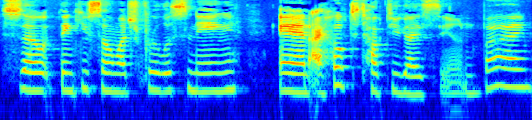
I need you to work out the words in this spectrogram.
So, thank you so much for listening. And I hope to talk to you guys soon. Bye.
